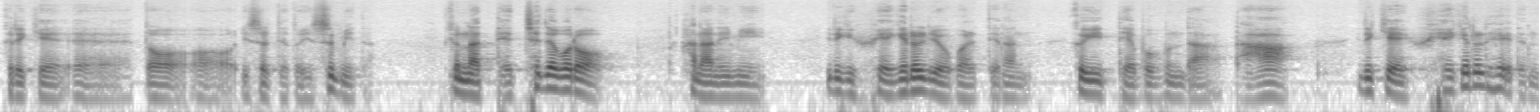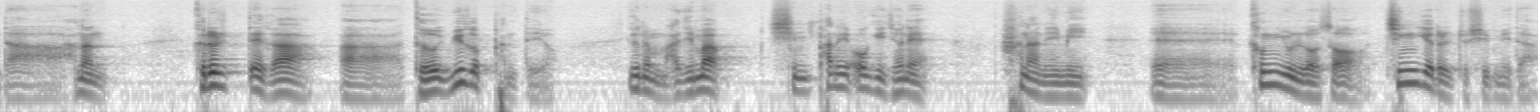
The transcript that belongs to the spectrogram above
그렇게 에, 또 어, 있을 때도 있습니다. 그러나 대체적으로 하나님이 이렇게 회개를 요구할 때는 거의 대부분 다, 다 이렇게 회개를 해야 된다 하는 그럴 때가 아, 더 위급한 때요. 이거는 마지막 심판이 오기 전에 하나님이 에, 긍휼로서 징계를 주십니다.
